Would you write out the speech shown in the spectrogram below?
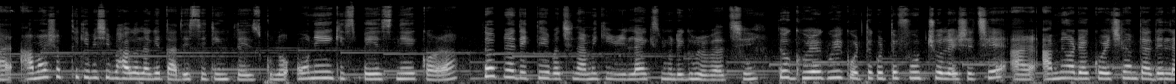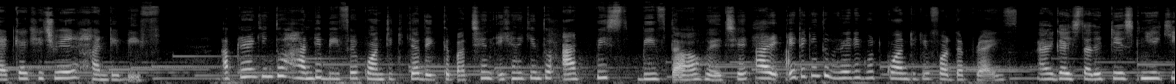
আর আমার সব থেকে বেশি ভালো লাগে তাদের সিটিং প্লেসগুলো অনেক স্পেস নিয়ে করা। তো আপনারা দেখতেই পাচ্ছেন আমি কি রিল্যাক্স মুডে ঘুরে বেড়াচ্ছি। তো ঘোরাঘুরি করতে করতে ফুড চলে এসেছে, আর আমি অর্ডার করেছিলাম তাদের লাটকা খিচুড়ির হান্ডি বিফ আপনারা কিন্তু হান্ডি বিফের কোয়ান্টিটিটা দেখতে পাচ্ছেন। এখানে কিন্তু আট পিস বিফ দেওয়া হয়েছে। আর এটা কিন্তু very good quantity for the price আর গাইস তাদের টেস্ট নিয়ে কি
